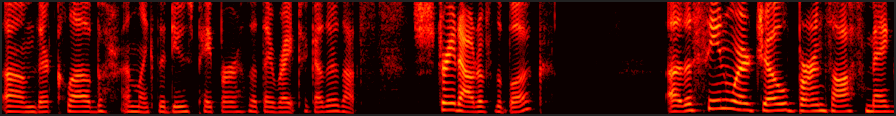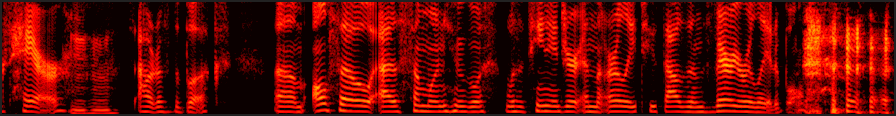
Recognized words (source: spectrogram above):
um, their club, and like the newspaper that they write together, that's straight out of the book. Uh, the scene where Jo burns off Meg's hair is out of the book. Um, also, as someone who was a teenager in the early 2000s, very relatable.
